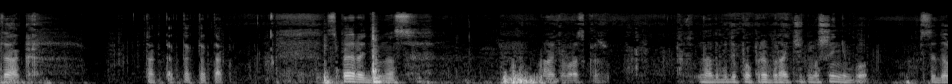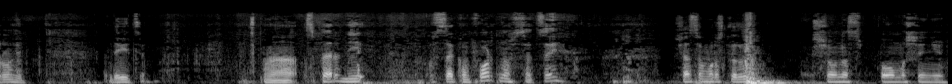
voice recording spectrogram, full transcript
Так. Так, так, так, так, так. Спереді у нас. Давайте вам розкажу. Треба буде поприбирати чуть в машині, бо все дороги. Дивіться. Спереді все комфортно, все цей. Зараз вам розкажу, що у нас по машині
